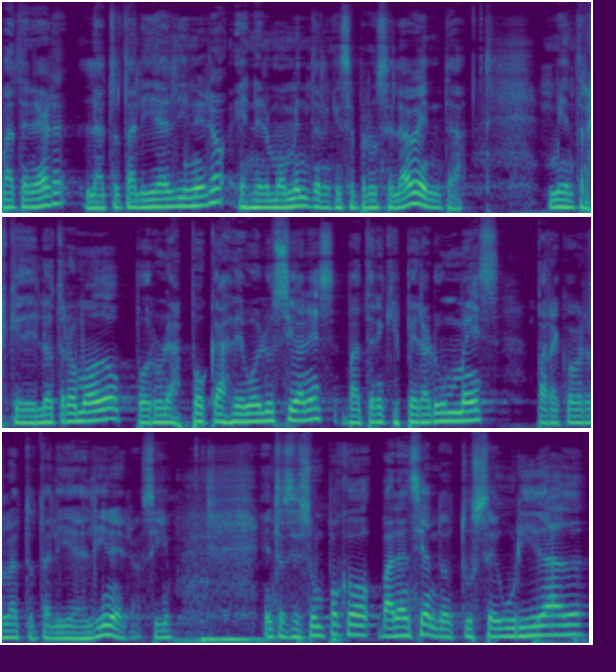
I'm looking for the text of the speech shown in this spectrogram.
va a tener la totalidad del dinero en el momento en el que se produce la venta. Mientras que del otro modo, por unas pocas devoluciones, va a tener que esperar un mes para cobrar la totalidad del dinero. ¿sí? Entonces, un poco balanceando tu seguridad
